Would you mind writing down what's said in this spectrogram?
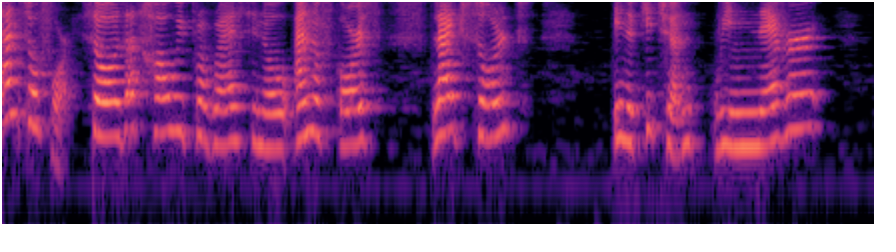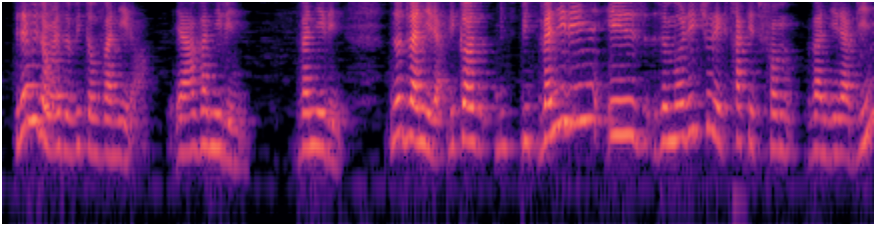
And so forth. So that's how we progress, you know. And of course, like salt in a kitchen, we never, there is always a bit of vanilla. Yeah. Vanillin. Vanillin. Not vanilla because vanillin is the molecule extracted from vanilla bean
